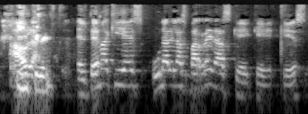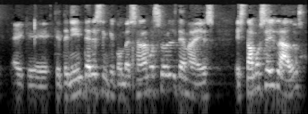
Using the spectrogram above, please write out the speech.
Ahora, Increíble. el tema aquí es una de las barreras que, que, que es, eh, que, que, tenía interés en que conversáramos sobre el tema es, estamos aislados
